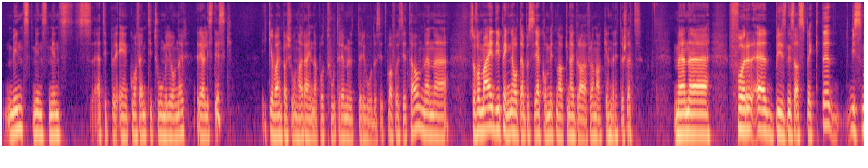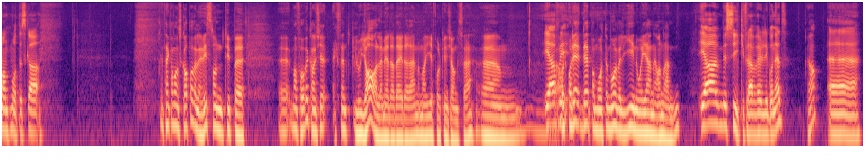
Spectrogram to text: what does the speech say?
minst, minst, minst Jeg tipper 1,5 til 2 millioner realistisk. Ikke hva en person har regna på to-tre minutter i hodet sitt. bare for å si tall, men uh, Så for meg, de pengene holdt jeg på å si, jeg kom hit naken, jeg drar fra naken, rett og slett. Men uh, for uh, businessaspektet, hvis man på en måte skal Jeg tenker Man skaper vel en viss sånn type uh, Man får vel kanskje ekstremt lojale medarbeidere når man gir folk en sjanse. Um, Ja, for... og og det, det på en måte må vel gi noe igjen i andre enden. Ja, sykefraværet gå ned. Ja. Eh,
